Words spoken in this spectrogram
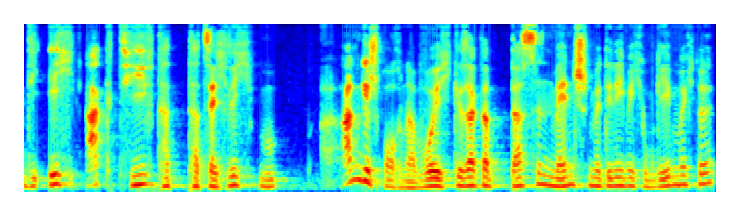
die ich aktiv tatsächlich angesprochen habe, wo ich gesagt habe, das sind Menschen, mit denen ich mich umgeben möchte.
